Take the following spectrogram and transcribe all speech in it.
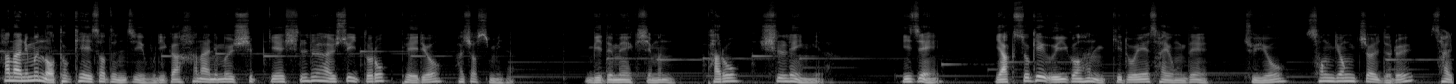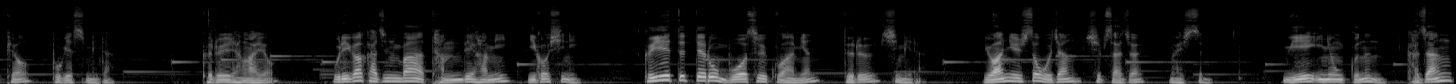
하나님은 어떻게 해서든지 우리가 하나님을 쉽게 신뢰할 수 있도록 배려하셨습니다. 믿음의 핵심은 바로 신뢰입니다. 이제 약속에 의거한 기도에 사용될 주요 성경절들을 살펴보겠습니다. 그를 향하여 우리가 가진 바 담대함이 이것이니 그의 뜻대로 무엇을 구하면 들으심이라. 요한일서 5장 14절 말씀. 위의 인용구는 가장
